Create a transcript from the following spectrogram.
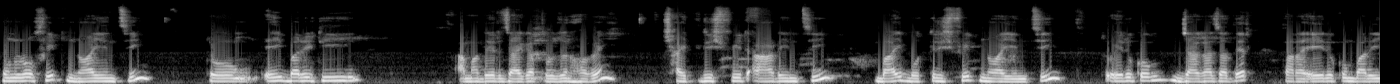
পনেরো ফিট নয় ইঞ্চি। তো এই বাড়িটি আমাদের জায়গা প্রয়োজন হবে সাঁত্রিশ ফিট আট ইঞ্চি বাই বত্রিশ ফিট নয় ইঞ্চি। তো এরকম জায়গা যাদের, তারা এইরকম বাড়ি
